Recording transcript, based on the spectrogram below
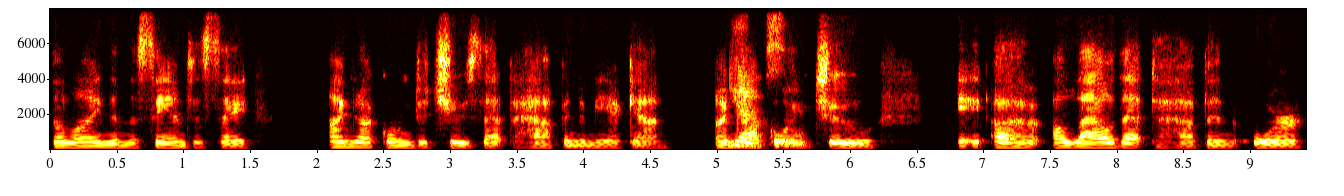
the line in the sand to say i'm not going to choose that to happen to me again. I'm yes. not going to eh, uh, allow that to happen or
